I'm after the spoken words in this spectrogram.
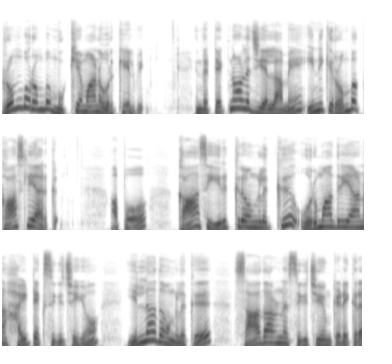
ரொம்ப ரொம்ப முக்கியமான ஒரு கேள்வி. இந்த டெக்னாலஜி எல்லாமே இன்னைக்கு ரொம்ப காஸ்ட்லியா இருக்கு. அப்போ காசு இருக்கிறவங்களுக்கு ஒரு மாதிரியான ஹைடெக் சிகிச்சையும் இல்லாதவங்களுக்கு சாதாரண சிகிச்சையும் கிடைக்கிற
